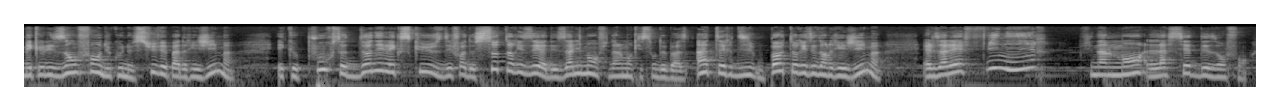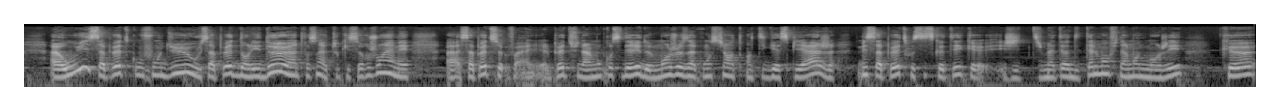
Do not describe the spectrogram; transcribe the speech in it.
mais que les enfants, du coup, ne suivaient pas de régime et que pour se donner l'excuse, des fois, de s'autoriser à des aliments finalement qui sont de base interdits ou pas autorisés dans le régime, elles allaient finir finalement l'assiette des enfants. Alors oui, ça peut être confondu ou ça peut être dans les deux, hein. de toute façon il y a tout qui se rejoint, mais euh, ça peut être, elle peut être finalement considérée de mangeuse inconsciente anti-gaspillage, mais ça peut être aussi ce côté que je m'interdis tellement finalement de manger que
